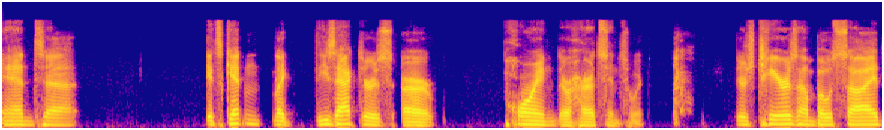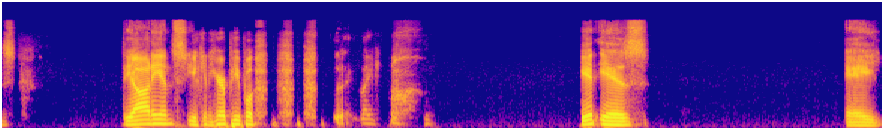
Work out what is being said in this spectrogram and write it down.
and uh, it's getting like these actors are pouring their hearts into it. There's tears on both sides the audience, you can hear people like it is a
